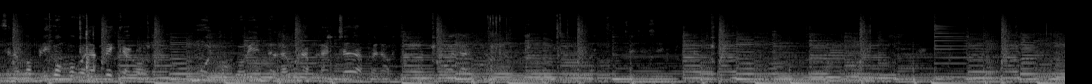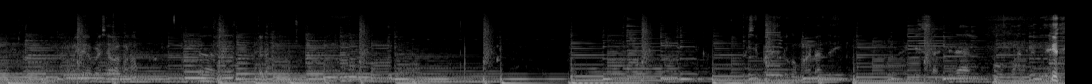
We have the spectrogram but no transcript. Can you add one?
Se nos complicó un poco la pesca con Perfecto.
